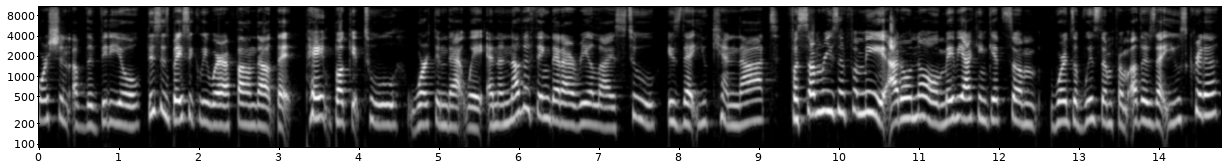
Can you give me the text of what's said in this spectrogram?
portion of the video, this is basically where I found out that paint bucket tool worked in that way. And another thing that I realized too is that you cannot, for some reason for me, I don't know, maybe I can get some words of wisdom from others that use Krita.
